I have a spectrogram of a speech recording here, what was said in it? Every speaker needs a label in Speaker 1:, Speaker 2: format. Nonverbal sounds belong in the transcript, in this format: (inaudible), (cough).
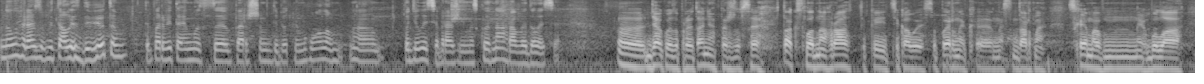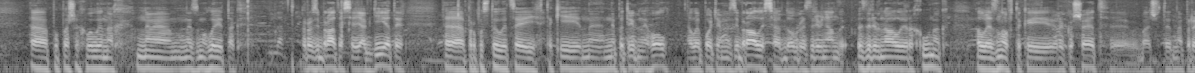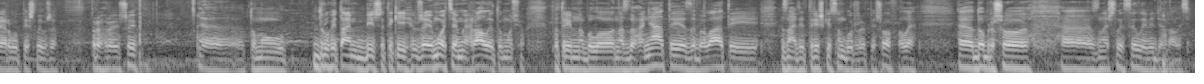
Speaker 1: Минулого разу вітали з дебютом. Тепер вітаємо з першим дебютним голом. Е, поділися враженнями. Складна гра видалася.
Speaker 2: Е, дякую за привітання. Перш за все, так складна гра, такий цікавий суперник. Е, нестандартна схема в них була по перших хвилинах. Не, не змогли так розібратися, як діяти. Е, Пропустили цей такий не- непотрібний гол, але потім зібралися, добре зрівняли, зрівняли рахунок, але знов такий рикошет. Е, Ви бачите, на перерву пішли вже програючи. Е, Тому другий тайм більше такий вже емоціями грали, тому що потрібно було наздоганяти, забивати. І знаєте, трішки сумбур вже пішов, але добре, що знайшли сили і відігралися.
